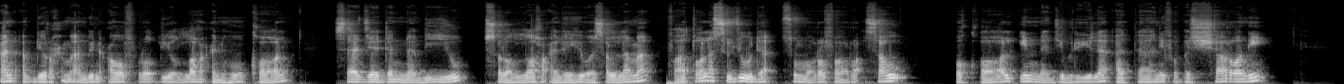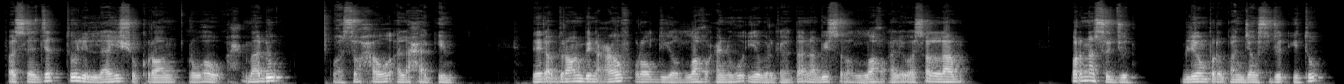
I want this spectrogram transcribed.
An Abdurrahman bin Auf radhiyallahu anhu qala sajadan nabiyyu sallallahu alaihi wasallam fa atala sujuda summa rafa ra'sahu wa qala inna jibrila atani fabashsharani fasajadtu lillahi syukran. Rawahu ahmadu wa sahahu al hakim dari Abdurrahman bin Auf radhiyallahu anhu ia berkata Nabi sallallahu alaihi wasallam pernah sujud. Beliau memperpanjang sujud itu.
